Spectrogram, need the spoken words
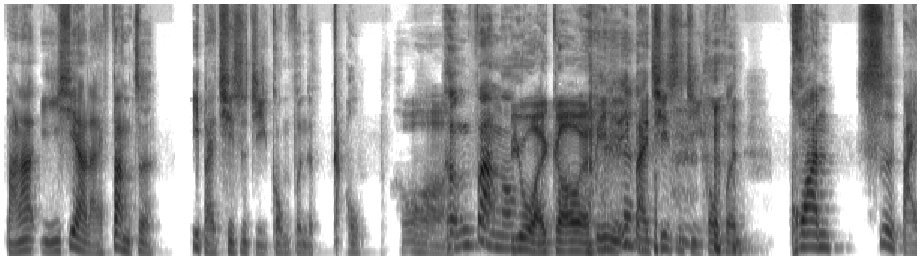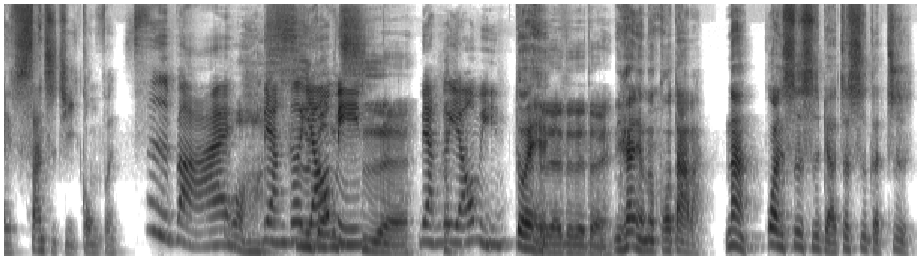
把它移下来放着，一百七十几公分的高，哇，横放哦，比我还高哎，比你 一百七十几公分，宽四百三十几公分。四百哇，两个姚明，是两个姚明，对对对对对对，你看有没有够大吧？那万世师表这四个字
